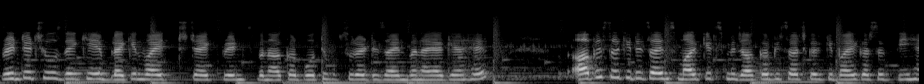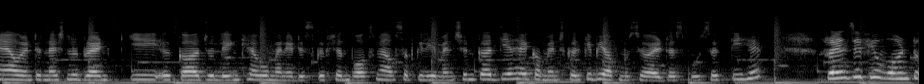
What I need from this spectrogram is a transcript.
printed shoes देखिए black and white check prints बनाकर बहुत ही खूबसूरत डिज़ाइन बनाया गया है। आप इस तरह के डिज़ाइन मार्केट्स में जाकर भी सर्च करके बाय कर सकती हैं और इंटरनेशनल ब्रांड की का जो लिंक है वो मैंने डिस्क्रिप्शन बॉक्स में आप सबके लिए मेंशन कर दिया है। कमेंट करके भी आप मुझसे एड्रेस पूछ सकती हैं। Friends if you want to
